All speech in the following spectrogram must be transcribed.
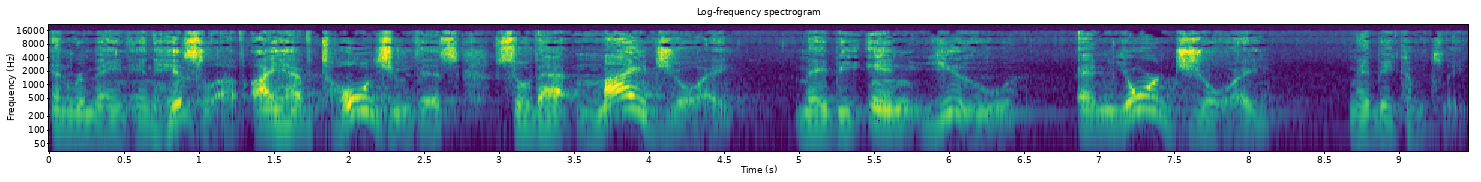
and remain in his love. I have told you this so that my joy may be in you and your joy may be complete.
